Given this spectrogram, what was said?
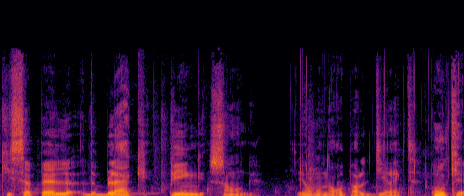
qui s'appelle The Black Ping Song et on en reparle direct. Ok.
